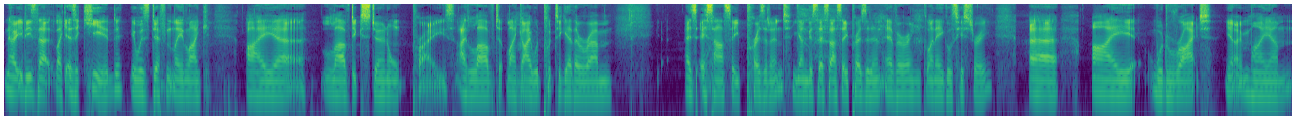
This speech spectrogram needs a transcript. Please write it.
no, it is that like as a kid, it was definitely like I uh, loved external praise. I loved like Mm. I would put together um, as SRC president, youngest SRC president ever in Gleneagles history. Uh, I would write you know my um,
